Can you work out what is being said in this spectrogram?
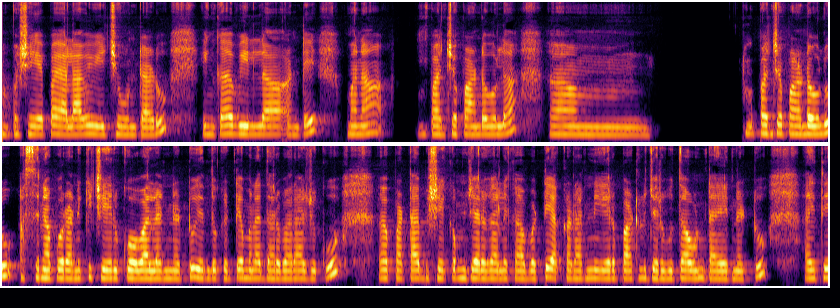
అంపశయ్యపై అలాగే వేచి ఉంటాడు. ఇంకా వీళ్ళ అంటే మన పంచపాండవుల పంచపాండవులు అస్తినాపురానికి చేరుకోవాలన్నట్టు ఎందుకంటే మన ధర్మరాజుకు పట్టాభిషేకం జరగాలి కాబట్టి అక్కడ అన్ని ఏర్పాట్లు జరుగుతూ ఉంటాయన్నట్టు. అయితే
